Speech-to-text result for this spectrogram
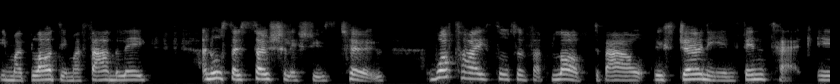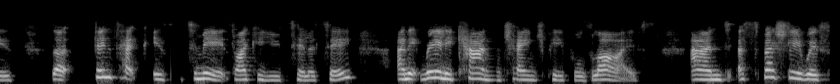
in my blood, in my family, and also social issues too. What I sort of loved about this journey in fintech is that fintech is, to me, it's like a utility and it really can change people's lives and especially with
